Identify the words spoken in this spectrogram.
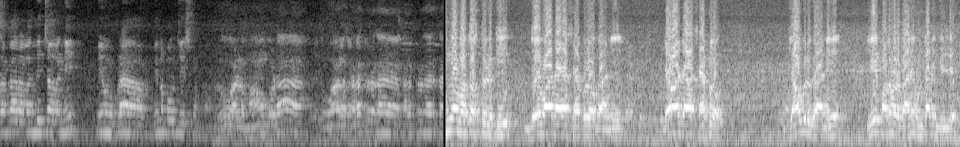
సహకారాలు అందించాలని మేము ప్ర విన్నపం చేసుకుంటున్నాం. వాళ్ళ మామ కూడా వాళ్ళ కలెక్టర్ కలెక్టర్ గారి అన్య మతస్థులకి దేవాదాయ శాఖలో కానీ దేవాదాయ శాఖలో జాబులు కానీ ఏ పదవులు కానీ ఉండడానికి వీల్లేదు.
